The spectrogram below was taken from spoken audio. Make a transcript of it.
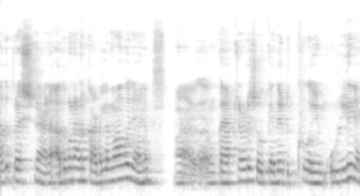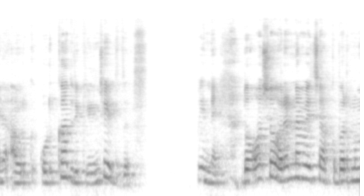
അത് പ്രശ്നമാണ്. അതുകൊണ്ടാണ് കടലമാവ് ഞാൻ ക്യാപ്റ്റനോട് ചോദിക്കാതെ എടുക്കുകയും ഉള്ളി ഞാൻ അവർക്ക് കൊടുക്കാതിരിക്കുകയും ചെയ്തത്. പിന്നെ ദോശ ഒരെണ്ണം വെച്ച് അക്ബറിനും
